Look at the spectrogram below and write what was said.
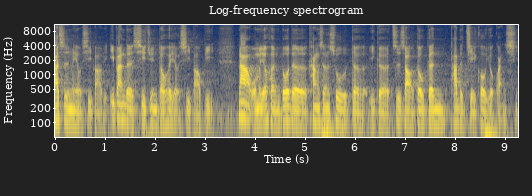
它是没有细胞壁。一般的细菌都会有细胞壁。那我们有很多的抗生素的一个制造都跟它的结构有关系，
